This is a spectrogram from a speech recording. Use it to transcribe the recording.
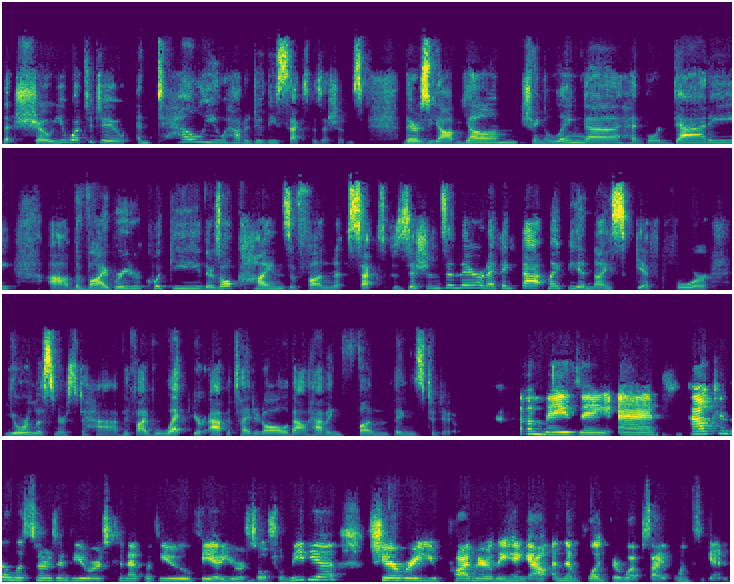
that show you what to do and tell you how to do these sex positions. There's Yab Yum, Chingalinga, Headboard Daddy, uh, the Vibrator Quickie. There's all kinds of fun sex positions in there. And I think that might be a nice gift for your listeners to have if I've whet your appetite at all about having fun things to do. Amazing. And how can the listeners and viewers connect with you via your mm-hmm. social media? Share where you primarily hang out and then plug your website once again.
